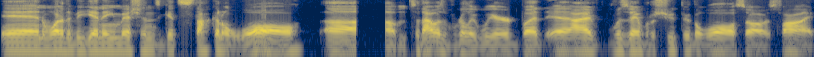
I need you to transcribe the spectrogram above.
in one of the beginning missions get stuck in a wall, uh, um, so that was really weird. But eh, I was able to shoot through the wall, so I was fine.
